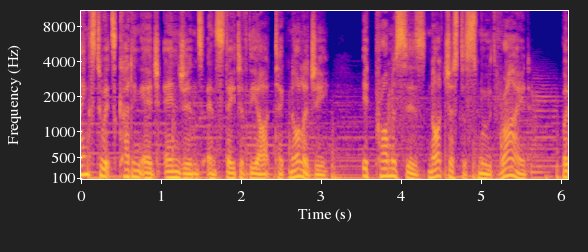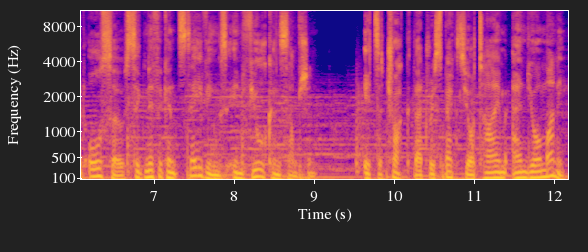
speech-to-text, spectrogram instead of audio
Thanks to its cutting-edge engines and state-of-the-art technology, it promises not just a smooth ride, but also significant savings in fuel consumption. It's a truck that respects your time and your money.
